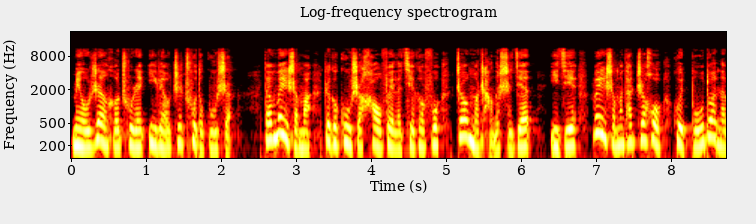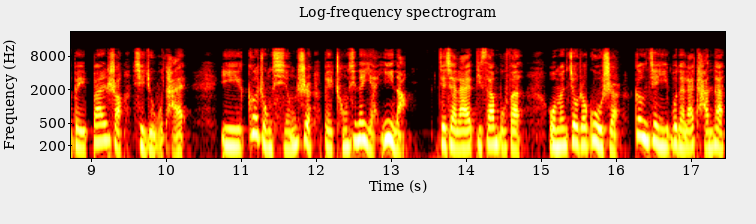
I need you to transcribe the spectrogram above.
没有任何出人意料之处的故事。但为什么这个故事耗费了契诃夫这么长的时间，以及为什么他之后会不断的被搬上戏剧舞台，以各种形式被重新的演绎呢？接下来第三部分，我们就着故事更进一步的来谈谈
